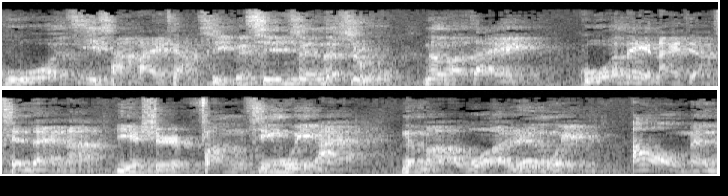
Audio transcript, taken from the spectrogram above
国际上来讲是一个新生的事物，那么在国内来讲，现在呢也是方兴未艾。那么我认为，澳门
